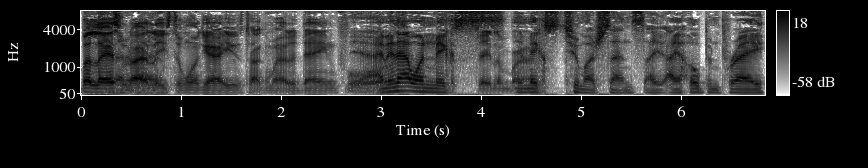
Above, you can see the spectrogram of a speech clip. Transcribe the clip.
But last but not least, the one guy he was talking about, the Dame for Yeah, I mean that one makes Jaylen it makes too much sense. I, I hope and pray.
